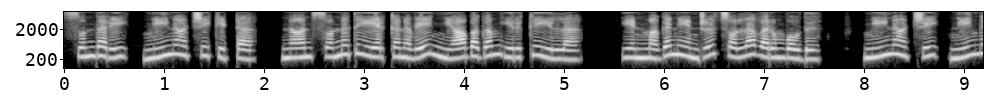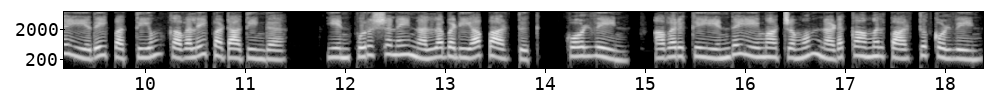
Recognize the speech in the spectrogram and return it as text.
சுந்தரி மீனாட்சி கிட்ட நான் சொன்னது ஏற்கனவே ஞாபகம் இருக்கு இல்ல? என் மகன் என்று சொல்ல வரும்போது மீனாட்சி நீங்க எதை பத்தியும் கவலைப்படாதீங்க. என் புருஷனை நல்லபடியா பார்த்துக் கொள்வேன். அவருக்கு எந்த ஏமாற்றமும் நடக்காமல் பார்த்து கொள்வேன்.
